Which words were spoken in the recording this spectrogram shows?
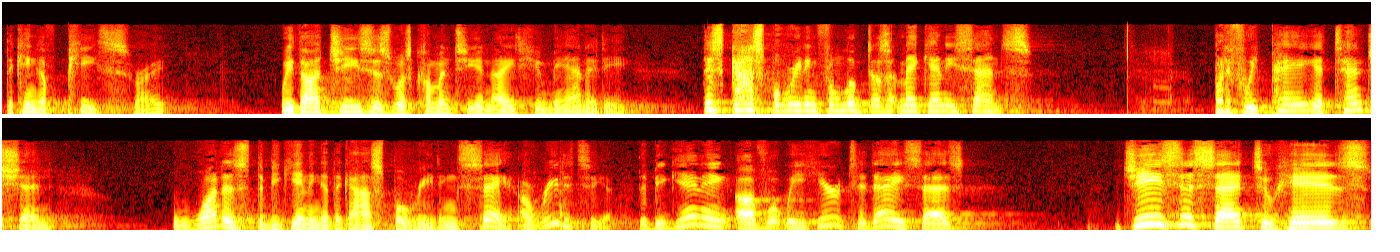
the king of peace, right? We thought Jesus was coming to unite humanity. This gospel reading from Luke doesn't make any sense. But if we pay attention, what does the beginning of the gospel reading say? I'll read it to you. The beginning of what we hear today says, Jesus said to his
